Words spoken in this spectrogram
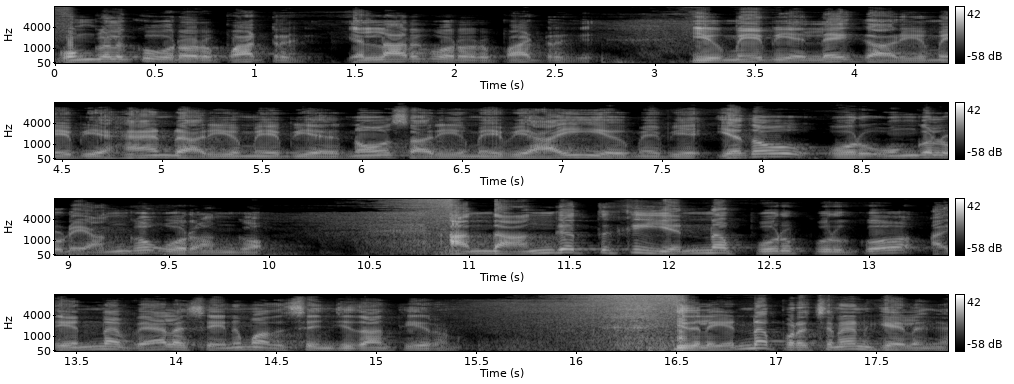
உங்களுக்கும் ஒரு ஒரு பாட்டு இருக்கு. எல்லாருக்கும் ஒரு ஒரு பாட்டு இருக்கு. You may be a leg or you may be a hand or you may be a nose or you may be eye you may be ஏதோ ஒரு உங்களுடைய அங்கம் ஒரு அங்கம். அந்த அங்கத்துக்கு என்ன பொறுப்பு இருக்கோ என்ன வேலை செய்யணுமோ அதை செஞ்சு தான் தீரணும். இதில் என்ன பிரச்சனைன்னு கேளுங்க.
